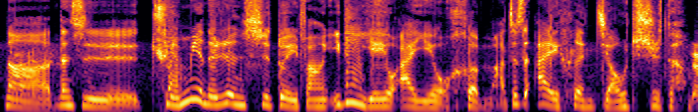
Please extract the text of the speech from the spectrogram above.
那但是全面的认识对方，一定也有爱也有恨嘛，这是爱恨交织的嘛。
